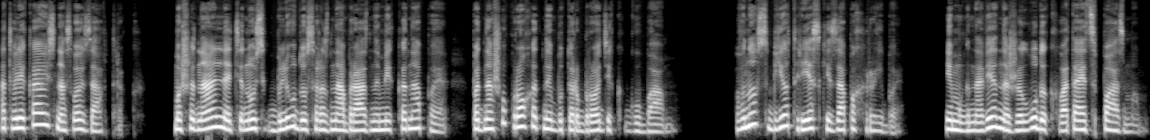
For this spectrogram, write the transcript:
Отвлекаюсь на свой завтрак. Машинально тянусь к блюду с разнообразными канапе, подношу крохотный бутербродик к губам. В нос бьет резкий запах рыбы, и мгновенно желудок хватает спазмом.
